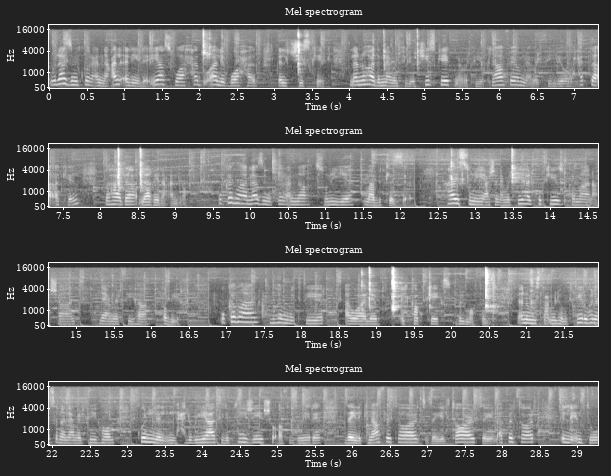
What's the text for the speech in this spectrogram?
ولازم يكون عندنا على القليلة قياس واحد وقالب واحد للتشيز كيك. لأنه هذا بنعمل فيه تشيز كيك بنعمل فيه كنافة وبنعمل فيه حتى أكل فهذا لا غنى عنه. وكمان لازم يكون عندنا صينية ما بتلزق. هاي الصينية عشان نعمل فيها الكوكيز وكمان عشان نعمل فيها طبيخ. وكمان مهم كثير قوالب ال cupcakes بال muffins لأنه بنستعملهم كثير وهلأ صرنا نعمل فيهم كل الحلويات اللي بتيجي شقف صغيرة زي الكنافة tart زي ال tart زي ال apple tart اللي أنتم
